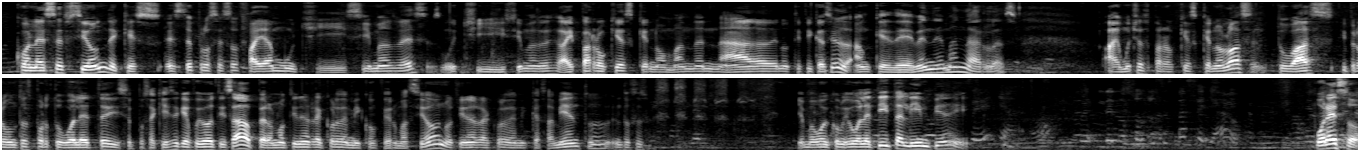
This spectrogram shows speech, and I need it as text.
o no. con la excepción de que es- este proceso falla muchísimas veces, muchísimas veces. Hay parroquias que no mandan nada de notificaciones, aunque deben de mandarlas. Hay muchas parroquias que no lo hacen. Tú vas y preguntas por tu boleta y dice, pues aquí dice que fui bautizado, pero no tiene récord de mi confirmación, no tiene récord de mi casamiento. Entonces, yo me voy con mi boletita limpia y... De nosotros está sellado. Por eso,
